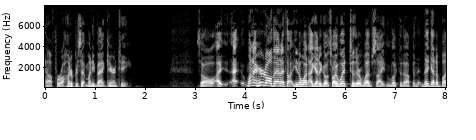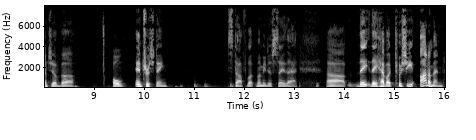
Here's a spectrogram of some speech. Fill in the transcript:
uh, for a hundred percent money back guarantee. So I, I, when I heard all that, I thought, you know what, I got to go. So I went to their website and looked it up, and they got a bunch of uh, oh interesting stuff. Let, let me just say that uh, they they have a Tushy ottoman,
